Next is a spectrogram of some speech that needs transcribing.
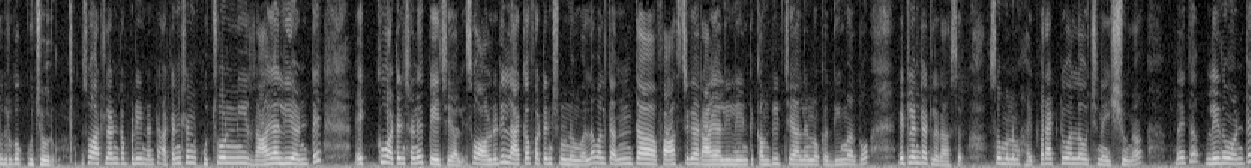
కుదురుగా కూర్చోరు. సో అట్లాంటప్పుడు ఏంటంటే అటెన్షన్ కూర్చొని రాయాలి అంటే ఎక్కువ అటెన్షన్ అనేది పే చేయాలి. So already lack of attention ఉండడం వల్ల వాళ్ళకి అంత ఫాస్ట్గా రాయాలి లేంటి కంప్లీట్ చేయాలి అన్న ఒక ధీమాతో ఎట్లంటే అట్లా రాస్తారు. సో మనం హైపర్ యాక్టివ్ వల్ల వచ్చిన ఇష్యూనా అయితే లేదు అంటే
